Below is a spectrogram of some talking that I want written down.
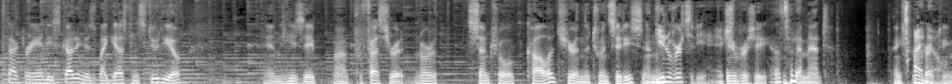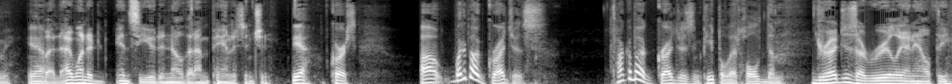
Back. Dr. Andy Schuttinga is my guest in studio, and he's a uh, professor at North Central College here in the Twin Cities. And University, actually. University. That's what I meant. Thanks for I know. correcting me. Yeah. But I wanted NCU to know that I'm paying attention. Yeah, of course. Uh, what about grudges? Talk about grudges and people that hold them. Grudges are really unhealthy.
